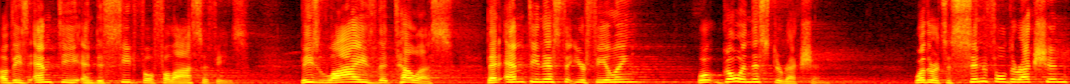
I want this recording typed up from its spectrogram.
of these empty and deceitful philosophies. These lies that tell us that emptiness that you're feeling, well, go in this direction. Whether it's a sinful direction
